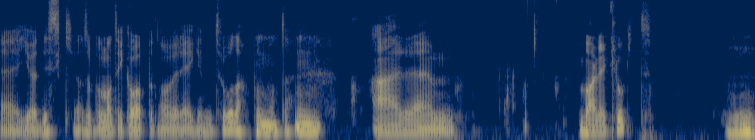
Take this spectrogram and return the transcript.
eh, jødisk. Altså på en måte ikke åpen over egen tro, da, på en måte. Mm. Er um, Var det klokt? Mm.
